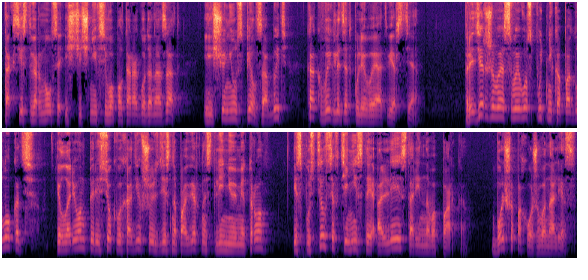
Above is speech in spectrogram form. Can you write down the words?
Таксист вернулся из Чечни всего полтора года назад и еще не успел забыть, как выглядят пулевые отверстия. Придерживая своего спутника под локоть, Илларион пересек выходившую здесь на поверхность линию метро и спустился в тенистые аллеи старинного парка, больше похожего на лес.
